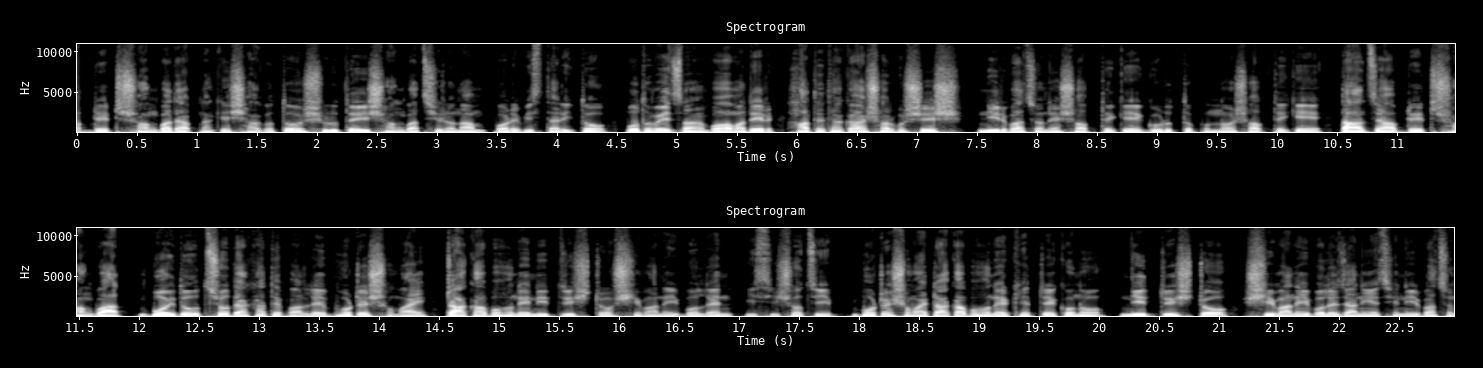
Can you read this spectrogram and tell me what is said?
আপডেট সংবাদে আপনাকে স্বাগত। শুরুতেই সংবাদ শিরোনাম, পরে বিস্তারিত। প্রথমেই জানাব আমাদের হাতে থাকা সর্বশেষ নির্বাচনে সবথেকে গুরুত্বপূর্ণ, সবথেকে তাজা আপডেট সংবাদ। বৈধ উৎস দেখাতে পারলে ভোটের সময় টাকা বহনে নির্দিষ্ট সীমা নেই বললেন ইসি সচিব। ভোটের সময় টাকা বহনের ক্ষেত্রে কোনো নির্দিষ্ট সীমা নেই বলে জানিয়েছে নির্বাচন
